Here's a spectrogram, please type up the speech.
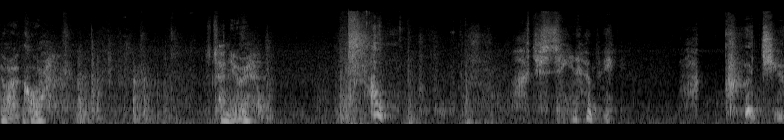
You all right, Cora? It's ten year. Oh! I just seen Abby. How could you?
